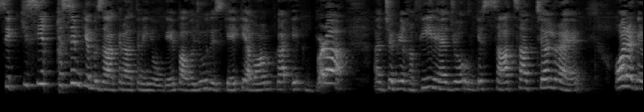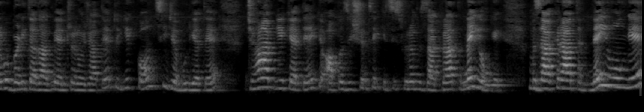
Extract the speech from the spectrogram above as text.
से किसी किस्म के मुजाकरात नहीं होंगे, बावजूद इसके कि आवाम का एक बड़ा जमे गफीर है जो उनके साथ साथ चल रहा है। और अगर वो बड़ी तादाद में एंटर हो जाते हैं तो ये कौन सी जमहूरियत है जहाँ आप ये कहते हैं कि अपोजिशन से किसी सूरत मुजाकरात नहीं होंगे? मुजाकरात नहीं होंगे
